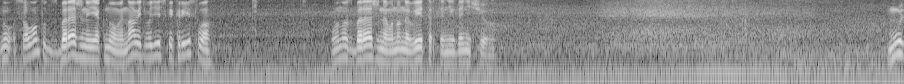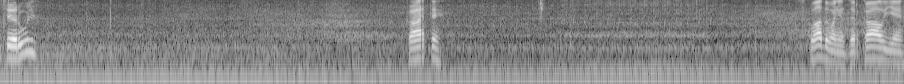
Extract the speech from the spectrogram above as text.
Ну, салон тут збережений як нове. Навіть водійське крісло. Воно збережене, воно не витерте, ніде нічого. Мультируль. Карти. складування дзеркал є.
